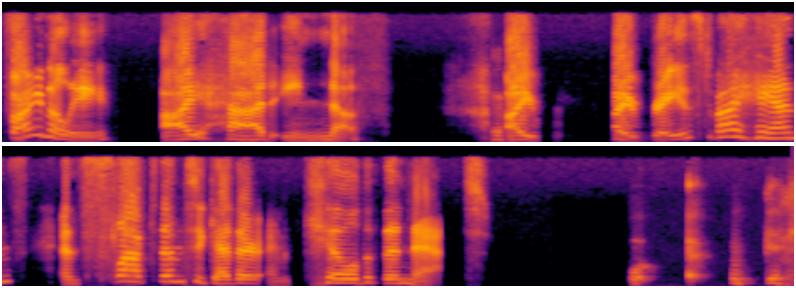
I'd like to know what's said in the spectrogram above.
Finally, I had enough. I I raised my hands and slapped them together and killed the gnat. Okay.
